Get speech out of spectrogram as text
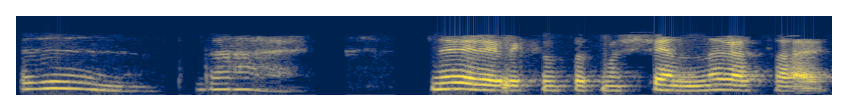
Fint. Där. Nu är det liksom så att man känner att så här,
